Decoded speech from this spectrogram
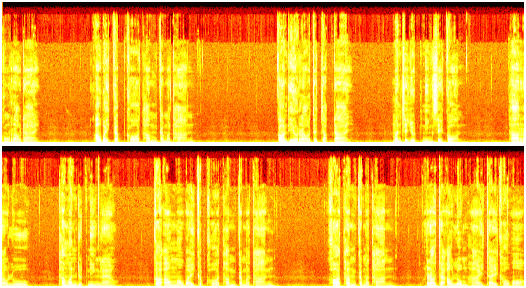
ของเราได้ เอาไว้กับข้อธรรมกรรมฐาน ก่อนที่เราจะจับได้ มันจะหยุดนิ่งเสียก่อน ถ้าเรารู้ ถ้ามันหยุดนิ่งแล้ว ก็เอามาไว้กับข้อธรรมกรรมฐาน ข้อธรรมกรรมฐาน เราจะเอาลมหายใจเข้าออก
